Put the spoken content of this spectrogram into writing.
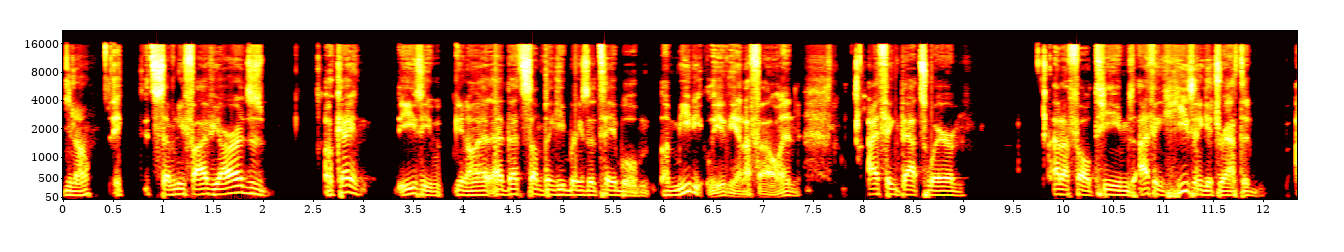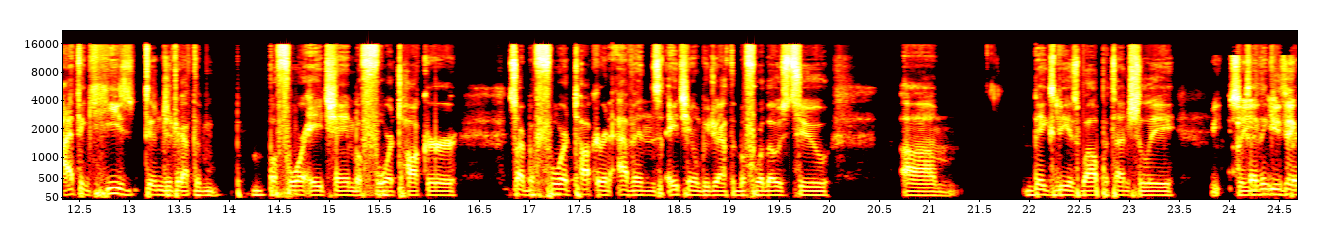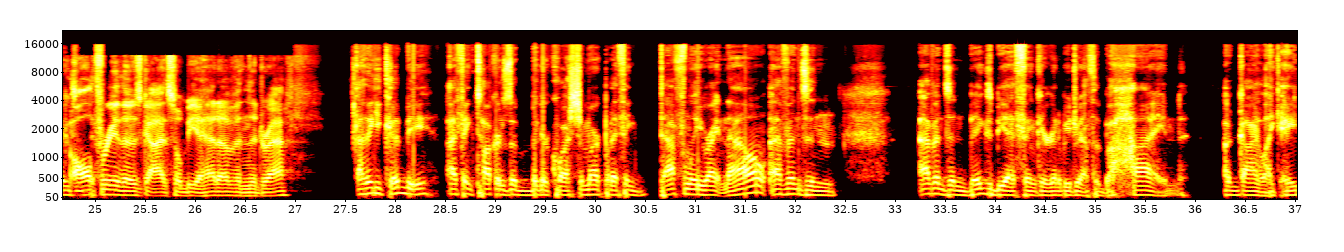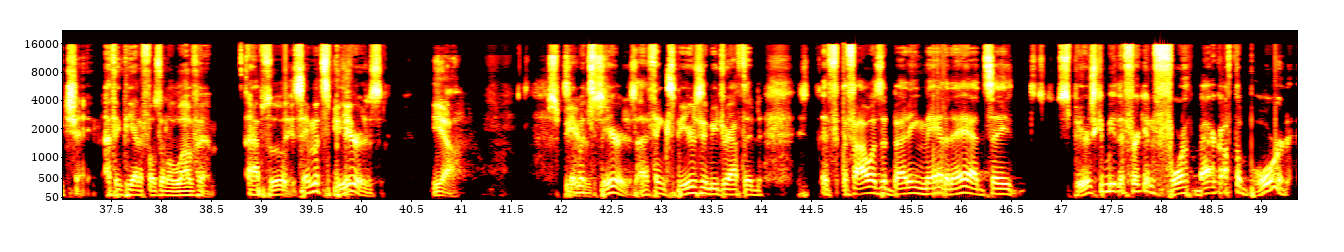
you know, it, it's 75 yards. Okay, easy. You know, that's something he brings to the table immediately in the NFL. And I think that's where NFL teams, I think he's going to get drafted. I think he's going to get drafted before Achane, before Tucker. Sorry, before Tucker and Evans. Achane will be drafted before those two. Um, Bigsby as well, potentially. So you, think, you think all three of those guys will be ahead of in the draft? I think he could be. I think Tucker's a bigger question mark, but I think definitely right now Evans and Evans and Bigsby, I think, are going to be drafted behind a guy like Achane. I think the NFL is going to love him. Absolutely. Same with Spears. Think, yeah. Spears. Same with Spears. I think Spears can be drafted. If, if I was a betting man today, I'd say Spears could be the freaking fourth back off the board.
